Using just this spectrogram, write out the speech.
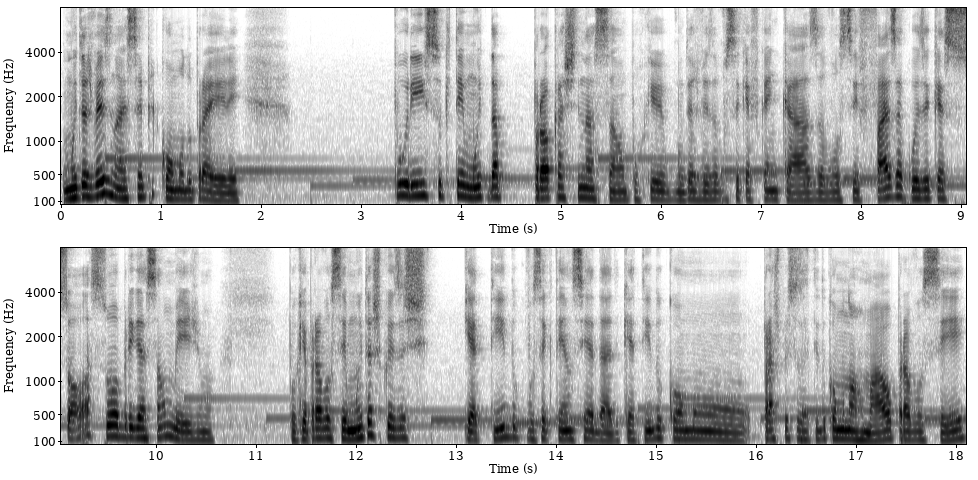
Muitas vezes não, é sempre cômodo para ele. Por isso que tem muito da procrastinação, porque muitas vezes você quer ficar em casa, você faz a coisa que é só a sua obrigação mesmo. Porque para você muitas coisas que é tido, você que tem ansiedade, que é tido como, para as pessoas é tido como normal, para você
